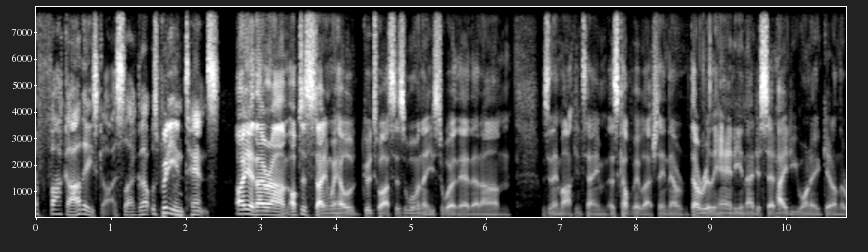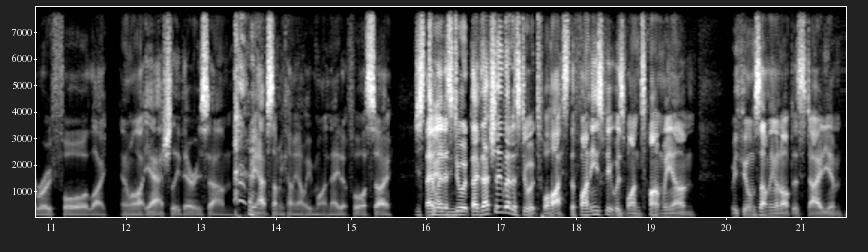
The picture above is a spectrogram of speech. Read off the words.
the fuck are these guys? Like that was pretty intense. Oh yeah, they were um, Optus Stadium were held good to us. There's a woman that used to work there that um was in their marketing team. There's a couple of people actually, and they were they were really handy. And they just said, "Hey, do you want to get on the roof for like?" And we're like, "Yeah, actually, there is um we have something coming up we might need it for." So Just they let us do it. They've actually let us do it twice. The funniest bit was one time we um we filmed something on Optus Stadium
